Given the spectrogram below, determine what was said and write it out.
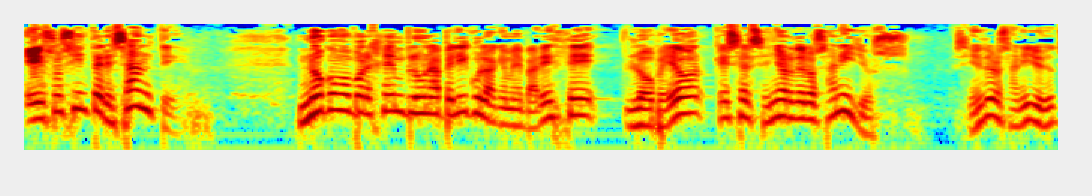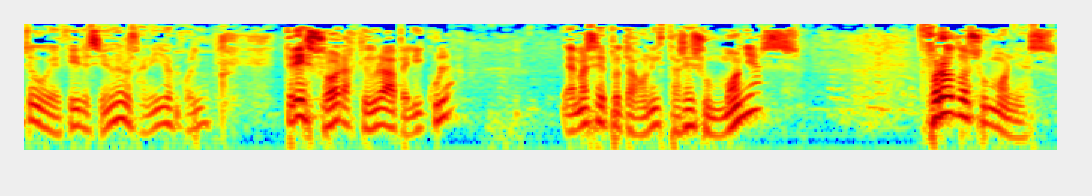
Eso es interesante. No como, por ejemplo, una película que me parece lo peor, que es El Señor de los Anillos. El Señor de los Anillos, yo tengo que decir, El Señor de los Anillos, jolín. Tres horas que dura la película. Además, el protagonista es un moñas. Frodo es un moñas.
